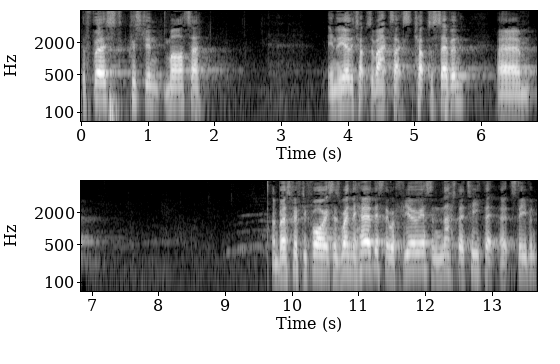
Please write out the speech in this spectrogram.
the first Christian martyr, in the early chapters of Acts, Acts chapter 7, um, and verse 54, it says, When they heard this, they were furious and gnashed their teeth at, at, Stephen.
